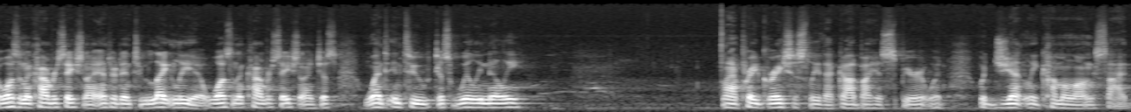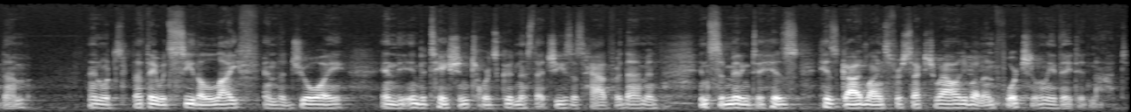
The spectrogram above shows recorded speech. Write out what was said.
It wasn't a conversation I entered into lightly. It wasn't a conversation I just went into just willy nilly. And I prayed graciously that God, by His Spirit, would, would gently come alongside them and would, that they would see the life and the joy and the invitation towards goodness that Jesus had for them in, in submitting to his, his guidelines for sexuality. But unfortunately, they did not.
